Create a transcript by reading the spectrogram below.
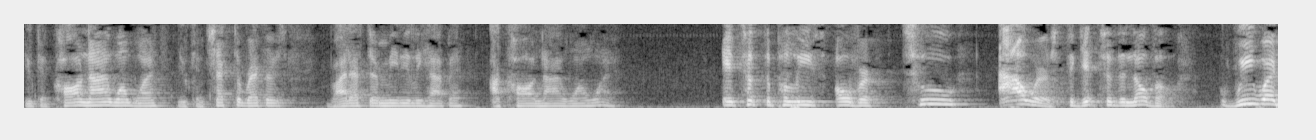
You can call 911. You can check the records. Right after immediately happened, I called 911. It took the police over two hours to get to the Novo. We were,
